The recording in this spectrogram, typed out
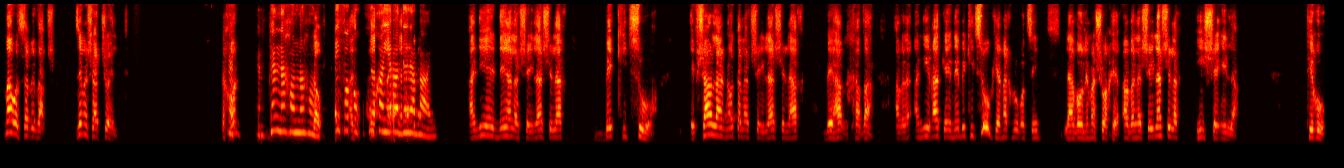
מה הוא עשה בוורשה. זה מה שאת שואלת. נכון? כן, כן, נכון, נכון. טוב, איפה הוא היה דרביי? אני אענה על השאלה שלך בקיצור. אפשר לענות על השאלה שלך בהרחבה, אבל אני רק אענה בקיצור, כי אנחנו רוצים לעבור למשהו אחר. אבל השאלה שלך היא שאלה. תראו,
